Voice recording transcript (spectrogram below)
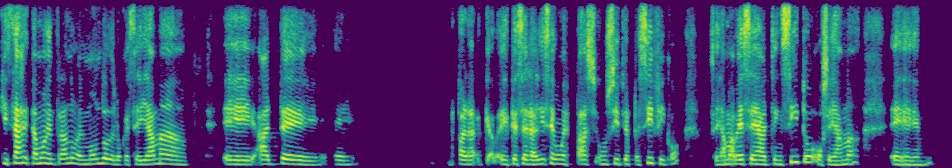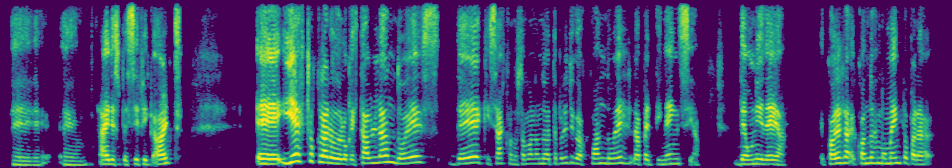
quizás estamos entrando en el mundo de lo que se llama eh, arte eh, para eh, que, se realice en un espacio, un sitio específico. Se llama a veces arte in situ o se llama Art Specific Art. y esto, claro, de lo que está hablando es de, quizás cuando estamos hablando de arte político, es cuándo es la pertinencia de una idea. ¿Cuál es la, ¿Cuándo es el momento para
